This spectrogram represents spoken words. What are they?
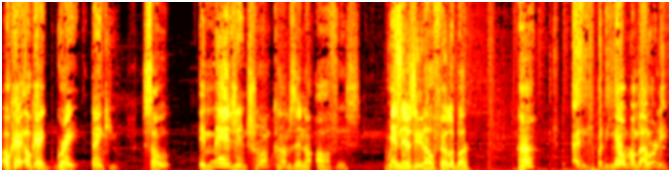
Okay, okay, great. Thank you. So imagine Trump comes into office and there's did. no filibuster. Huh? Uh, but he No, had I'm- I'm- majority.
